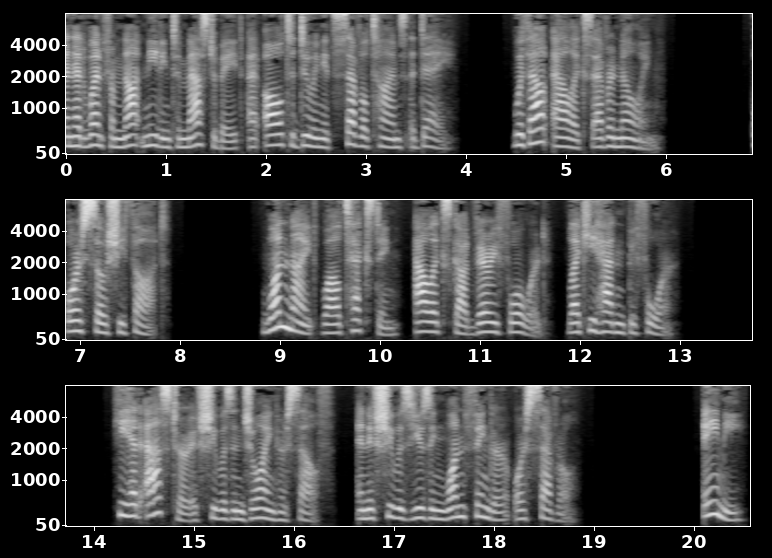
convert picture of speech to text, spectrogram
and had went from not needing to masturbate at all to doing it several times a day. Without Alex ever knowing. Or so she thought. One night while texting, Alex got very forward, like he hadn't before. He had asked her if she was enjoying herself, and if she was using one finger or several. Amy,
